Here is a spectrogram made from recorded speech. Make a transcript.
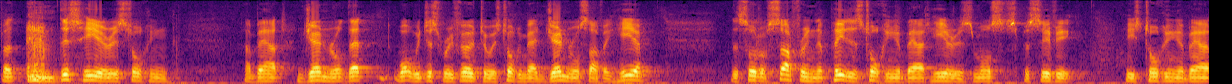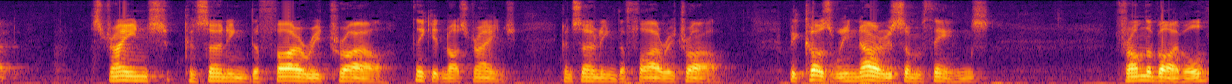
But this here is talking about general, that what we just referred to is talking about general suffering. Here, the sort of suffering that Peter's talking about here is more specific. He's talking about strange concerning the fiery trial. Think it not strange concerning the fiery trial because we know some things from the Bible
